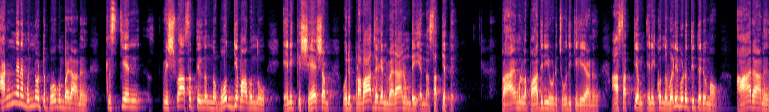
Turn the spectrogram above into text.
അങ്ങനെ മുന്നോട്ട് പോകുമ്പോഴാണ് ക്രിസ്ത്യൻ വിശ്വാസത്തിൽ നിന്ന് ബോധ്യമാകുന്നു. എനിക്ക് ശേഷം ഒരു പ്രവാചകൻ വരാനുണ്ട് എന്ന സത്യത്തെ. പ്രായമുള്ള പാതിരിയോട് ചോദിക്കുകയാണ് ആ സത്യം എനിക്കൊന്ന് വെളിപ്പെടുത്തി തരുമോ? ആരാണ്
